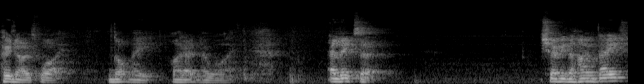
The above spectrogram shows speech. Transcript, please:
Who knows why? Not me. I don't know why. Alexa, show me the home page.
